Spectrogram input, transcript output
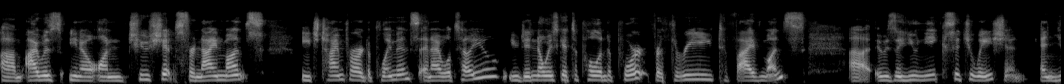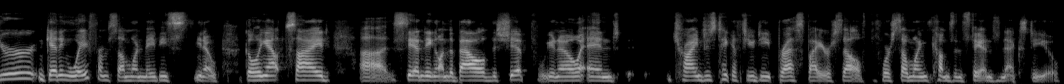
Um, I was, you know, on two ships for nine months each time for our deployments. And I will tell you, you didn't always get to pull into port for three to five months. Uh, it was a unique situation. And you're getting away from someone, maybe, you know, going outside, uh, standing on the bow of the ship, you know, and try and just take a few deep breaths by yourself before someone comes and stands next to you.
